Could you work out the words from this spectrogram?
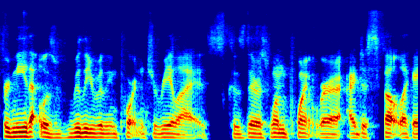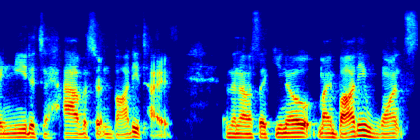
for me, that was really, really important to realize because there was one point where I just felt like I needed to have a certain body type. And then I was like, you know, my body wants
